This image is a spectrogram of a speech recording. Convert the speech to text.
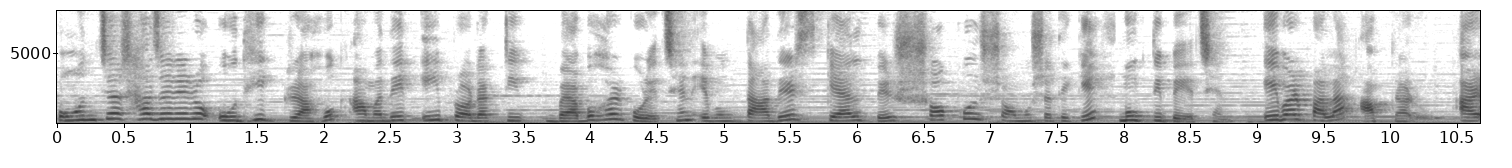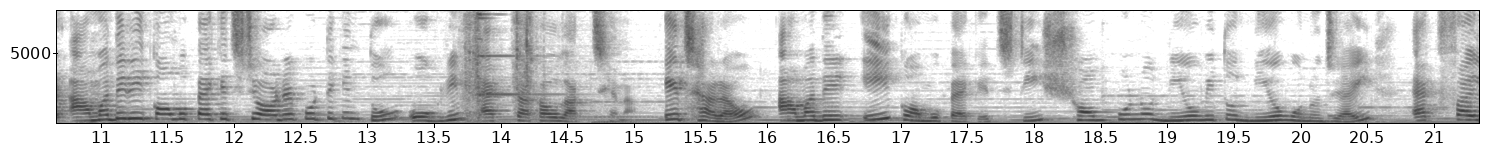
পঞ্চাশ হাজারেরও অধিক গ্রাহক আমাদের এই প্রোডাক্টটি ব্যবহার করেছেন এবং তাদের স্ক্যাল্পের সকল সমস্যা থেকে মুক্তি পেয়েছেন। এবার পালা আপনারও। আর আমাদের এই কম্বো প্যাকেজটি অর্ডার করতে কিন্তু অগ্রিম এক টাকাও লাগছে না। এছাড়াও আমাদের এই কম্বো প্যাকেজটি সম্পূর্ণ নিয়মিত নিয়ম অনুযায়ী এক ফাইল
